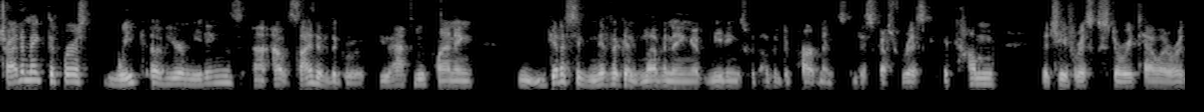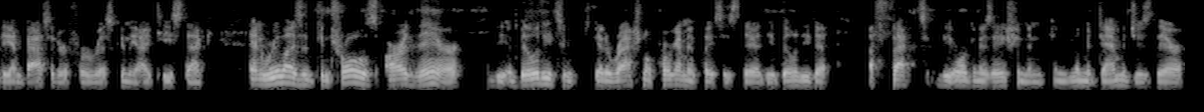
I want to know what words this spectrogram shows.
try to make the first week of your meetings uh, outside of the group. You have to do planning get a significant leavening of meetings with other departments to discuss risk, become the chief risk storyteller or the ambassador for risk in the IT stack, and realize that controls are there. The ability to, get a rational program in place is there. The ability to affect the organization and, and limit damages there.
